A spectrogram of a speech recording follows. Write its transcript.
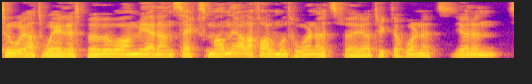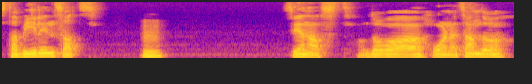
tror att Whalers behöver vara mer än sex man i alla fall mot Hornets, för jag tyckte Hornets gör en stabil insats Mm. senast. Och då var Hornets ändå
